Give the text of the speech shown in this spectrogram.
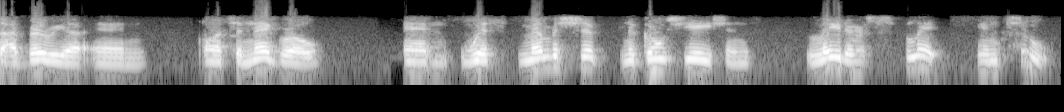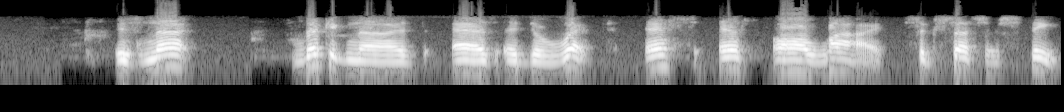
Siberia and Montenegro, and with membership negotiations later split in two, is not recognized as a direct SFRY successor state.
